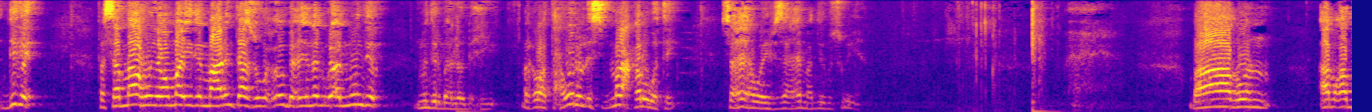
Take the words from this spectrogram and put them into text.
dige. Fasamaahu yawmaidin maalintaasu wuxuu bixiyey nabigu almundir. Mundir baa loo bixiyey. Marka waa taxwiil lism magac kalu watay. Saxiix wey fi saxiix haddii kusugan yahay. Baabun abqad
